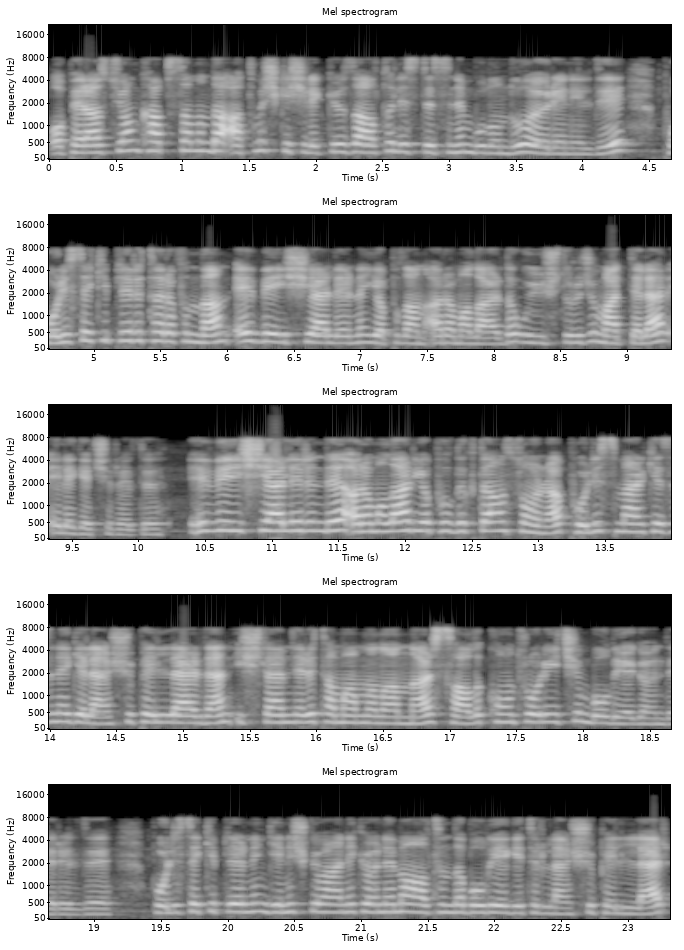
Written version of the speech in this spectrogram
Operasyon kapsamında 60 kişilik gözaltı listesinin bulunduğu öğrenildi. Polis ekipleri tarafından ev ve iş yerlerine yapılan aramalarda uyuşturucu maddeler ele geçirildi. Ev ve iş yerlerinde aramalar yapıldıktan sonra polis merkezine gelen şüphelilerden işlemleri tamamlananlar sağlık kontrolü için Bolu'ya gönderildi. Polis ekiplerinin geniş güvenlik önlemi altında Bolu'ya getirilen şüpheliler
